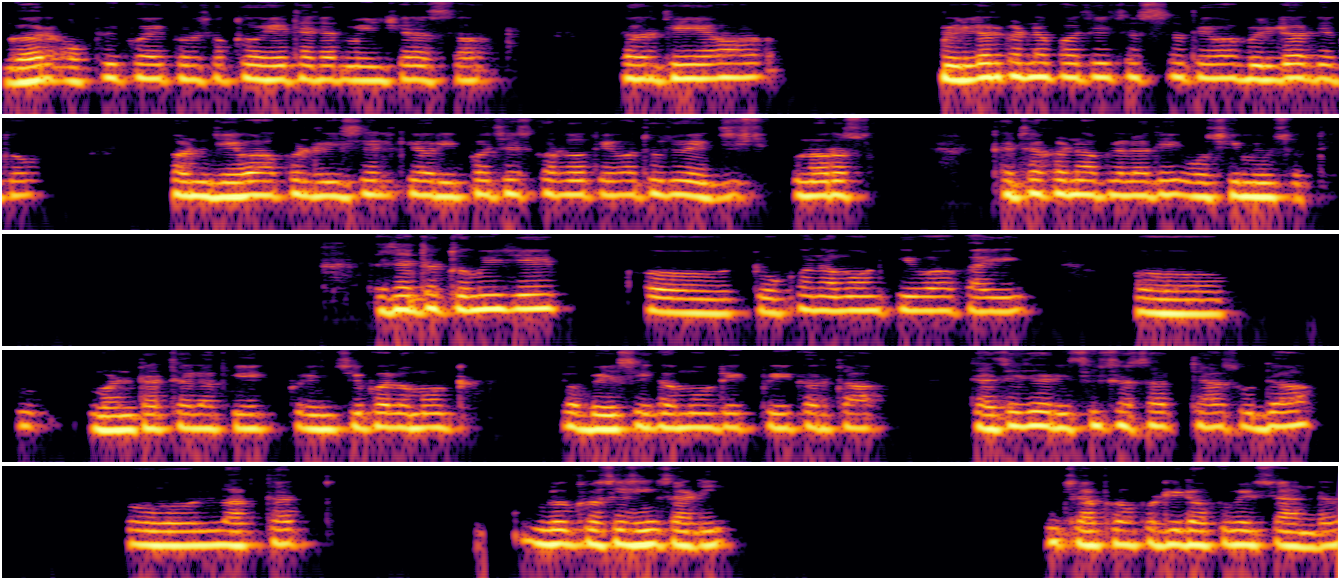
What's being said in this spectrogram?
घर ऑक्युपाय करू शकतो हे त्याच्यात मेन्शन असतं. तर जे बिल्डरकडनं परचेस असतं तेव्हा बिल्डर देतो. पण जेव्हा आपण रिसेल किंवा रिपर्चेस करतो तेव्हा तो जो एक्झिस्टिंग ओनर असतो त्याच्याकडनं आपल्याला ते ओ सी मिळू शकते. त्याच्यानंतर तुम्ही जे टोकन अमाऊंट किंवा काही म्हणतात त्याला की एक प्रिन्सिपल अमाऊंट किंवा बेसिक अमाऊंट एक पे करता त्याचे जे रिसिप्ट असतात त्या सुद्धा लागतात लोन प्रोसेसिंगसाठी तुमच्या प्रॉपर्टी डॉक्युमेंटच्या अंडर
